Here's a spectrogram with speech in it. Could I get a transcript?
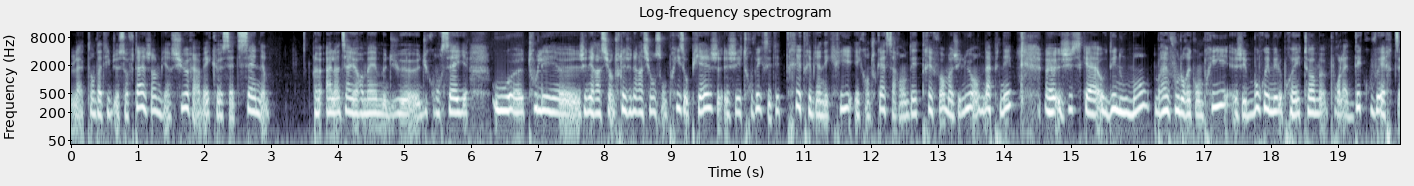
la tentative de sauvetage, hein, bien sûr, avec euh, cette scène euh, à l'intérieur même du, euh, conseil où euh, toutes les générations sont prises au piège, j'ai trouvé que c'était très très bien écrit et qu'en tout cas ça rendait très fort. Moi j'ai lu en apnée jusqu'au dénouement. Bref, vous l'aurez compris, j'ai beaucoup aimé le premier tome pour la découverte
